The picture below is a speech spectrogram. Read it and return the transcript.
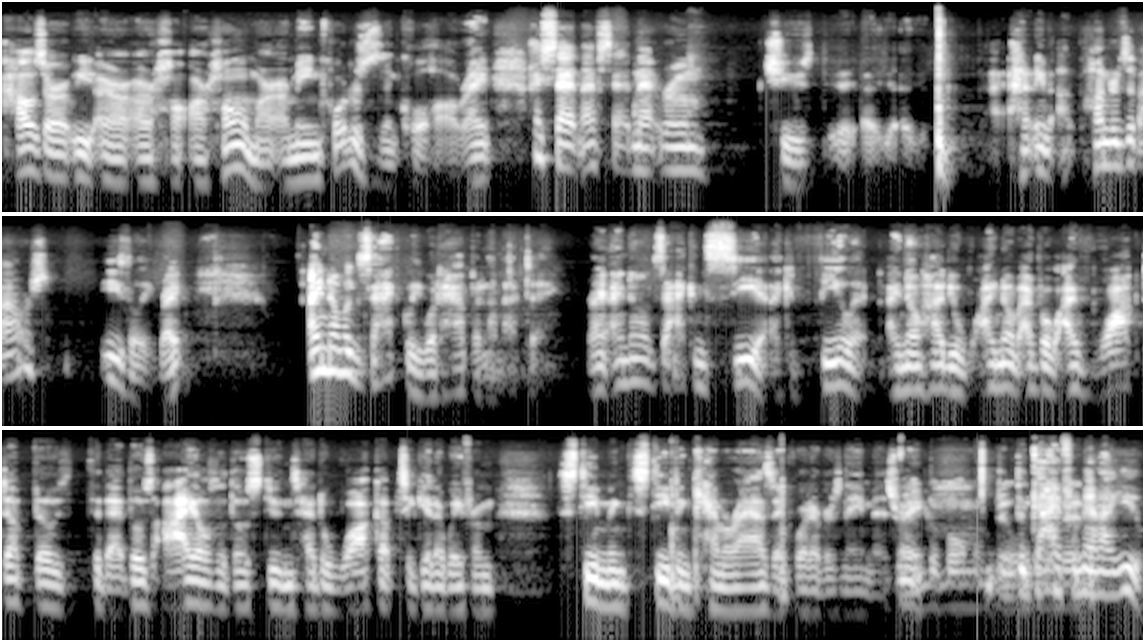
house our we, our, our our home, our, our main quarters was in Cole Hall, right? I sat and I've sat in that room, choose uh, uh, I don't even, hundreds of hours easily, right? I know exactly what happened on that day, right? I know exactly. I can see it. I can feel it. I know how to. I know. I've, I've walked up those to that those aisles that those students had to walk up to get away from Stephen Stephen Kamarazic, whatever his name is, right? The, the guy from. NIU,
